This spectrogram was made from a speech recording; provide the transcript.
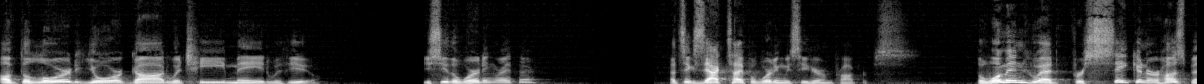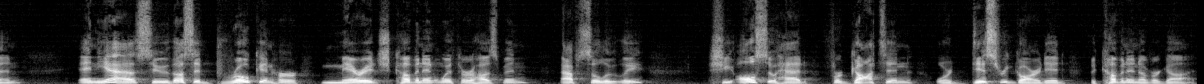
of the Lord your God which he made with you. You see the wording right there? That's the exact type of wording we see here in Proverbs. The woman who had forsaken her husband, and yes, who thus had broken her marriage covenant with her husband, absolutely. She also had forgotten or disregarded the covenant of her God,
